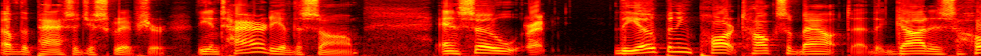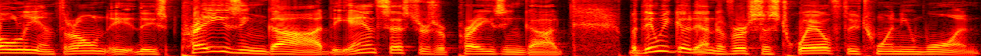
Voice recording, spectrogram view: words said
of the passage of Scripture, the entirety of the Psalm. And so Right. The opening part talks about uh, that God is holy and throned. He's praising God. The ancestors are praising God. But then we go down to verses 12 through 21.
